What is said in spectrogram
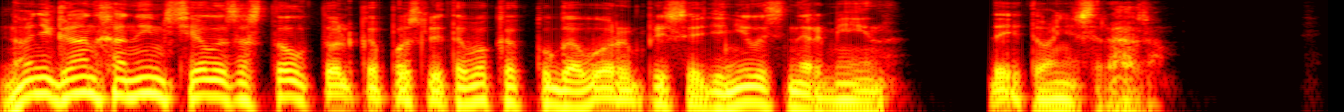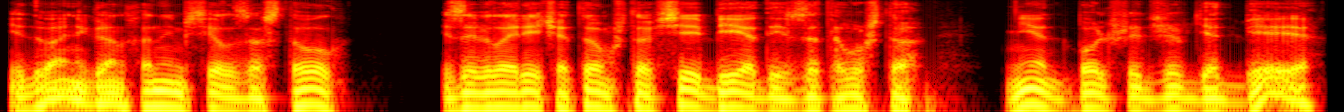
но Ниган Ханым села за стол только после того, как к уговорам присоединилась Нермин, да и то не сразу. Едва Ниган Ханым сел за стол и завела речь о том, что все беды из-за того, что нет больше Джевдетбея,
